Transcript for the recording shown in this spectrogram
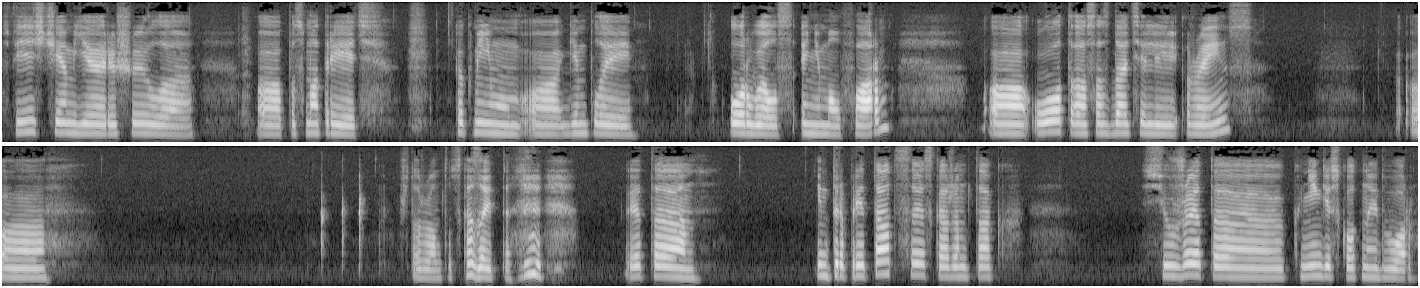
В связи с чем я решила посмотреть как минимум э, геймплей Orwell's Animal Farm э, от э, создателей Reigns. Что же вам тут сказать-то? Это интерпретация, скажем так, сюжета книги «Скотный двор»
